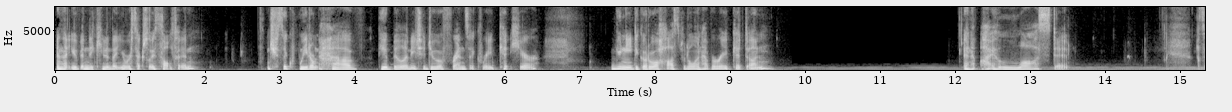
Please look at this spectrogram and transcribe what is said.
and that you've indicated that you were sexually assaulted. And she's like, We don't have the ability to do a forensic rape kit here. You need to go to a hospital and have a rape kit done. And I lost it. Because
